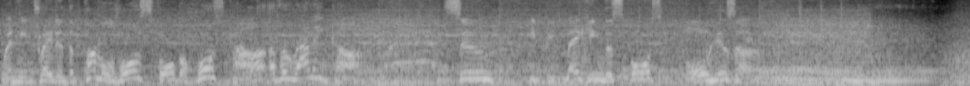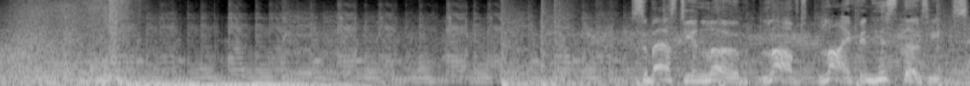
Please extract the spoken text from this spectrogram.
when he traded the pommel horse for the horsepower of a rally car. Soon, he'd be making the sport all his own. Sebastien Loeb loved life in his 30s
